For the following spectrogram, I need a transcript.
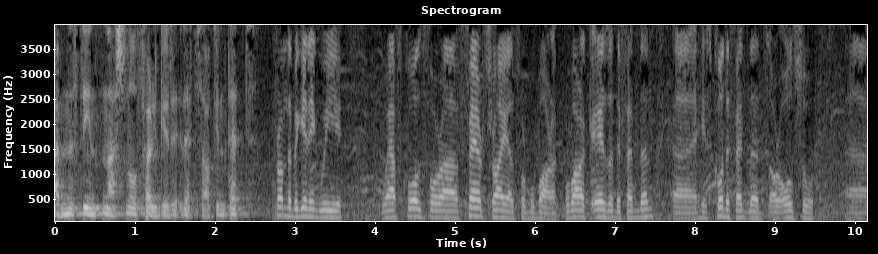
Amnesty International følger rettssaken tett. We have called for a fair trial for Mubarak. Mubarak is a defendant. Uh, his co-defendants are also uh,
